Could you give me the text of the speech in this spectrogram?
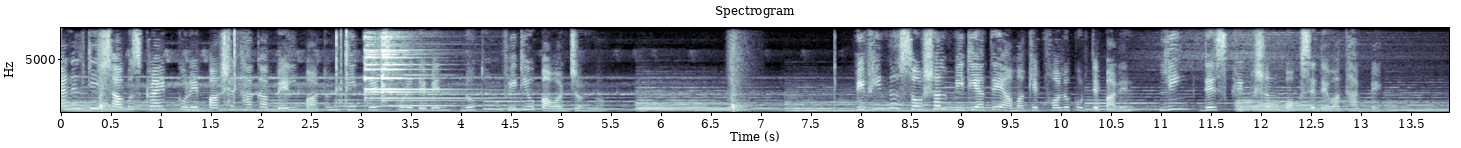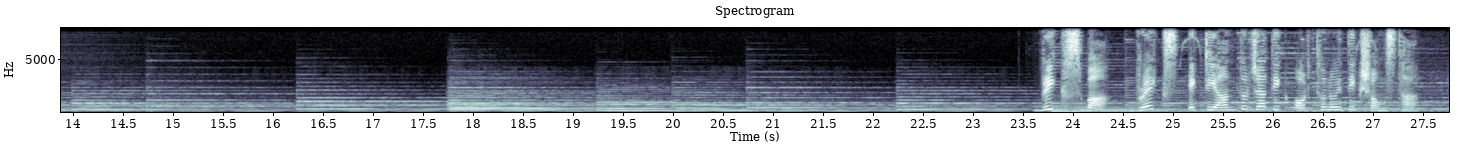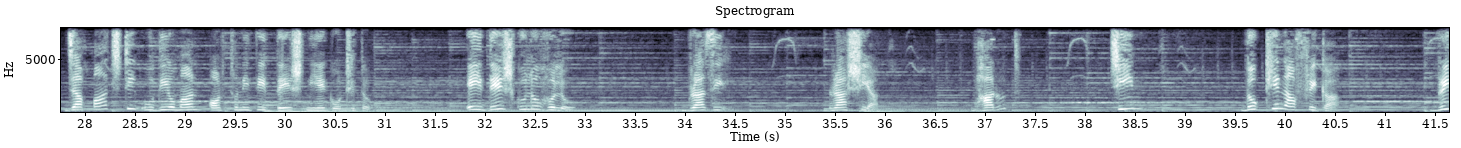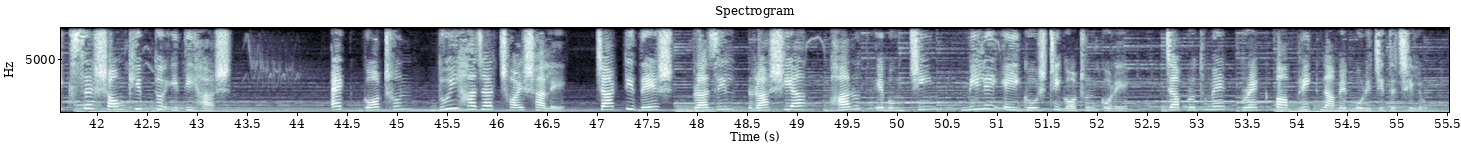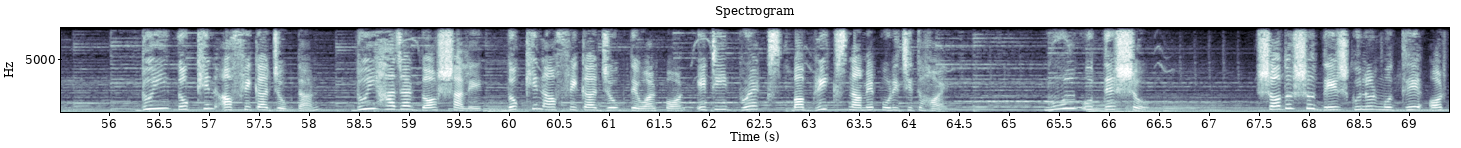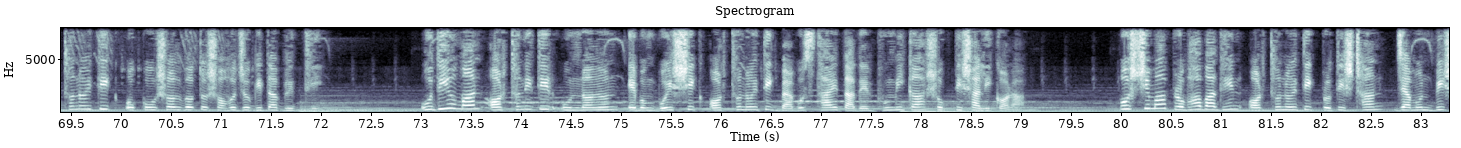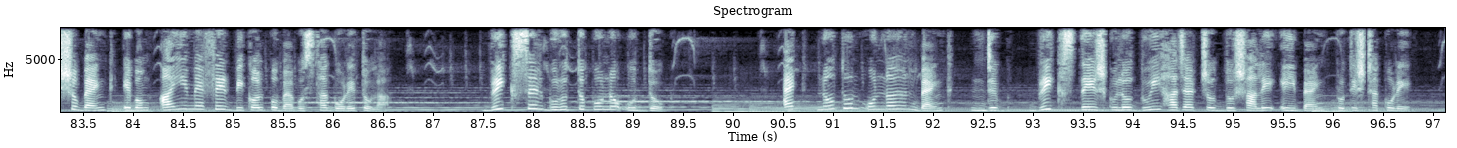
চ্যানেলটি সাবস্ক্রাইব করে পাশে থাকা বেল বাটনটি প্রেস করে দেবেন নতুন ভিডিও পাওয়ার জন্য। বিভিন্ন সোশ্যাল মিডিয়াতে আমাকে ফলো করতে পারেন, লিংক ডেসক্রিপশন বক্সে দেওয়া থাকবে। ব্রিক্স বা ব্রেক্স একটি আন্তর্জাতিক অর্থনৈতিক সংস্থা। যা পাঁচটি উদীয়মান অর্থনীতির দেশ নিয়ে গঠিত। এই দেশগুলো হল ব্রাজিল, রাশিয়া, ভারত, চীন, দক্ষিণ আফ্রিকা, ব্রিক্সের সংক্ষিপ্ত ইতিহাস। এক গঠন দুই হাজার ছয় সালে চারটি দেশ ব্রাজিল, রাশিয়া, ভারত এবং চীন মিলে এই গোষ্ঠী গঠন করে, যা প্রথমে ব্রেক বা ব্রিক নামে পরিচিত ছিল। দুই দক্ষিণ আফ্রিকা যোগদান, দুই হাজার দশ সালে দক্ষিণ আফ্রিকা যোগ দেওয়ার পর এটি ব্রেক্স বা ব্রিক্স নামে পরিচিত হয়। মূল উদ্দেশ্য, সদস্য দেশগুলোর মধ্যে অর্থনৈতিক ও কৌশলগত সহযোগিতা বৃদ্ধি। উদীয়মান অর্থনীতির উন্নয়ন এবং বৈশ্বিক অর্থনৈতিক ব্যবস্থায় তাদের ভূমিকা শক্তিশালী করা। পশ্চিমা প্রভাবাধীন অর্থনৈতিক প্রতিষ্ঠান যেমন বিশ্ব ব্যাংক এবং আইএমএফ এর বিকল্প ব্যবস্থা গড়ে তোলা। ব্রিক্সের গুরুত্বপূর্ণ উদ্যোগ। এক নতুন উন্নয়ন ব্যাংক ব্রিক্স দেশগুলো দুই হাজার চোদ্দ সালে এই ব্যাংক প্রতিষ্ঠা করে,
